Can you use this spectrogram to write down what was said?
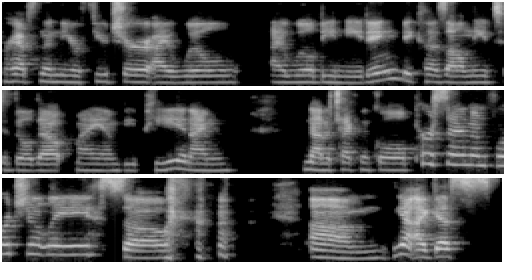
perhaps in the near future I will I will be needing because I'll need to build out my MVP and I'm not a technical person unfortunately. So um, yeah, I guess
